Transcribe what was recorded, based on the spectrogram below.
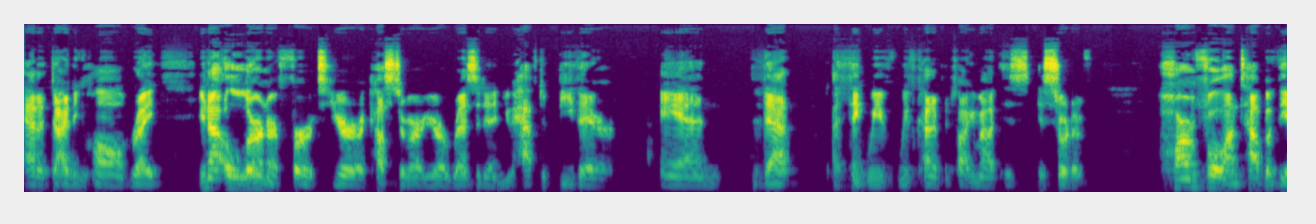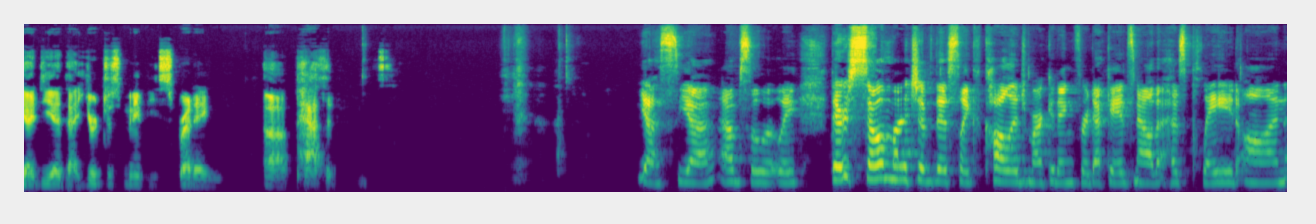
at a dining hall right? You're not a learner first you're a customer you're a resident you have to be there. And that i think we've we've kind of been talking about is is sort of harmful on top of the idea that you're just maybe spreading uh, pathogens Yes, yeah, absolutely. There's so much of this like college marketing for decades now that has played on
